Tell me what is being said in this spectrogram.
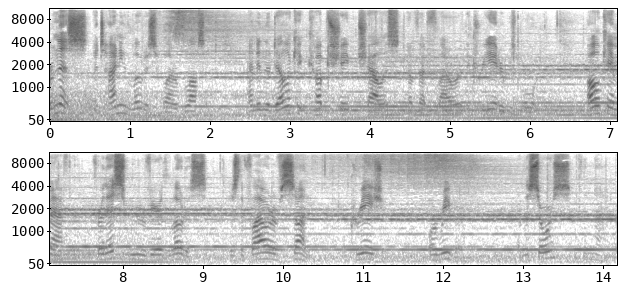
From this, a tiny lotus flower blossomed, and in the delicate cup-shaped chalice of that flower, the Creator was born. All came after. For this, we revere the lotus, it is the flower of sun, creation, or rebirth, of the source of the Nile.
